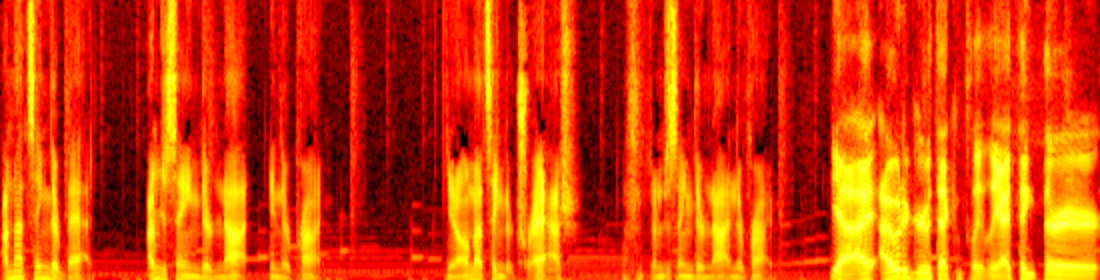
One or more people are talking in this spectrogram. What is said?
I'm not saying they're bad. I'm just saying they're not in their prime. You know, I'm not saying they're trash. I'm just saying they're not in their prime. Yeah, I, I would agree with that completely. I think they're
